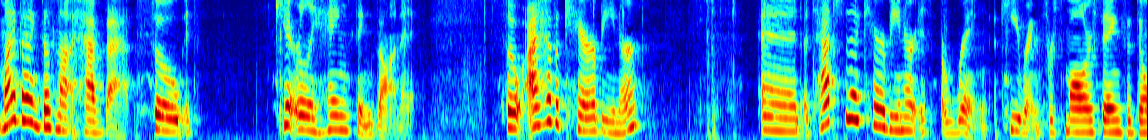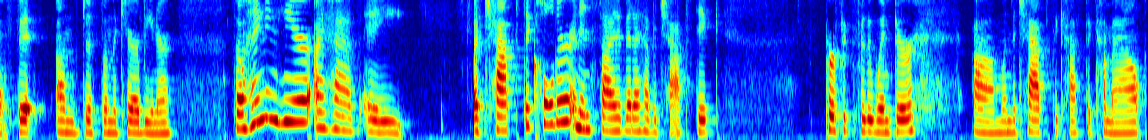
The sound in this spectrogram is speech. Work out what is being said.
My bag does not have that. So it's can't really hang things on it. So I have a carabiner and attached to that carabiner is a ring, a key ring for smaller things that don't fit on just on the carabiner. So hanging here, I have a a chapstick holder, and inside of it, I have a chapstick, perfect for the winter um, when the chapstick has to come out.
